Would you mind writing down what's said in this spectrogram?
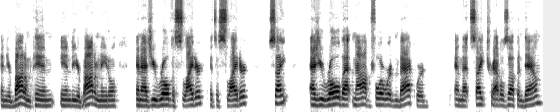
and your bottom pin into your bottom needle. And as you roll the slider, it's a slider sight. As you roll that knob forward and backward, and that sight travels up and down,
